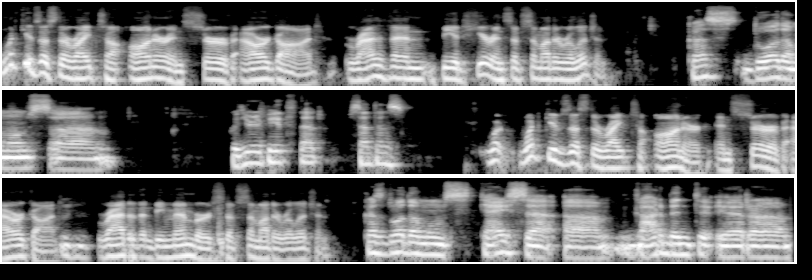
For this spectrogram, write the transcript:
What gives us the right to honor and serve our God rather than be adherents of some other religion? Kas duoda mums. Um, could you repeat that sentence? What, what gives us the right to honor and serve our God Mhm. rather than be members of some other religion? Kas duoda mums teisę um, garbinti ir, uh,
